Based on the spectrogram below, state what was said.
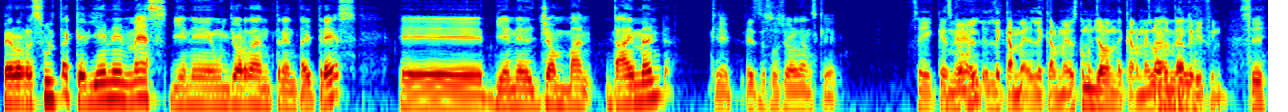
Pero resulta que vienen más. Viene un Jordan 33. eh, viene el Jumpman Diamond, que es de esos Jordans que... Sí, que es Nel. como el, el de Carmelo. El de Carmelo. Es como un Jordan de Carmelo de. Blake Griffin. Sí.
